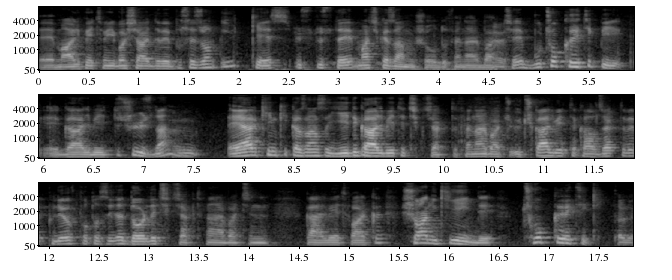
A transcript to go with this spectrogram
e, mağlup etmeyi başardı ve bu sezon ilk kez üst üste maç kazanmış oldu Fenerbahçe. Bu çok kritik bir e, galibiyetti. Şu yüzden Evet. eğer kim ki kazansa 7 galibiyete çıkacaktı. Fenerbahçe 3 galibiyette kalacaktı ve playoff potasıyla 4'e çıkacaktı Fenerbahçe'nin galibiyet farkı. Şu an 2'ye indi. Çok kritik Tabii.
